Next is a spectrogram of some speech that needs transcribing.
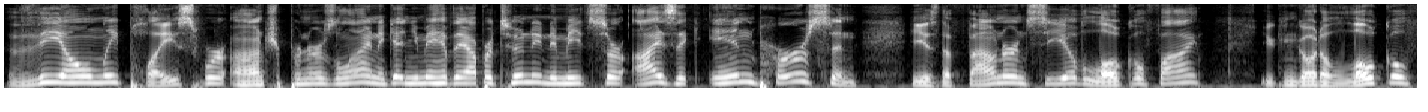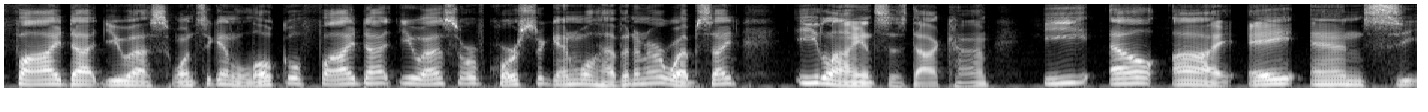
the only place where entrepreneurs align. Again, you may have the opportunity to meet Sir Isaac in person. He is the founder and CEO of LocalFi you can go to localfi.us. Once again, localfi.us, or of course, again, we'll have it on our website, eliances.com, E L I A N C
